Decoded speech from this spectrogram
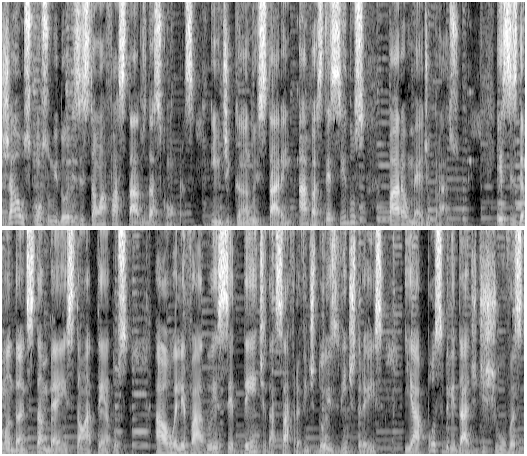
Já os consumidores estão afastados das compras, indicando estarem abastecidos para o médio prazo. Esses demandantes também estão atentos ao elevado excedente da safra 22-23 e à possibilidade de chuvas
